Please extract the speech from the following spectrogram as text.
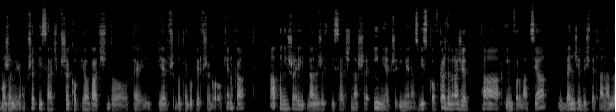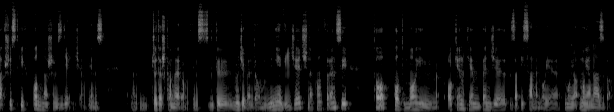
możemy ją przepisać, przekopiować do, tej do tego pierwszego okienka a poniżej należy wpisać nasze imię czy imię, nazwisko. W każdym razie ta informacja będzie wyświetlana dla wszystkich pod naszym zdjęciem, więc czy też kamerą, więc gdy ludzie będą mnie widzieć na konferencji, to pod moim okienkiem będzie zapisane moje, moja, moja nazwa,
